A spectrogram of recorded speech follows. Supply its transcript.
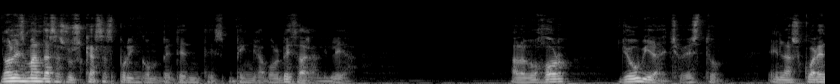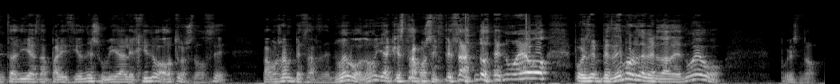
No les mandas a sus casas por incompetentes. Venga, volved a Galilea. A lo mejor yo hubiera hecho esto. En las cuarenta días de apariciones hubiera elegido a otros doce. Vamos a empezar de nuevo, ¿no? Ya que estamos empezando de nuevo, pues empecemos de verdad de nuevo. Pues no.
